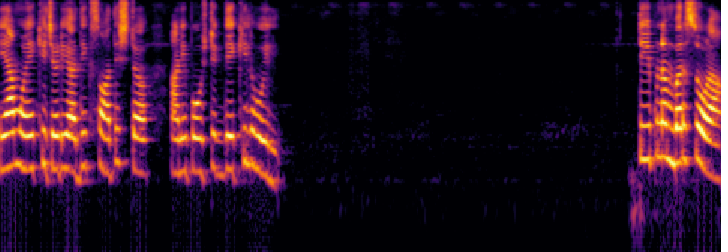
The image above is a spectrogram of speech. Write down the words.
यामुळे खिचडी अधिक स्वादिष्ट आणि पौष्टिक देखील होईल. टीप नंबर सोळा.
